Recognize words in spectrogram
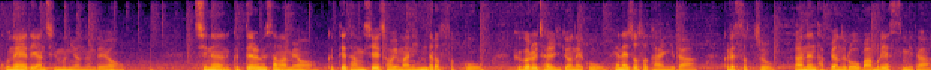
고뇌에 대한 질문이었는데요. 진은 그때를 회상하며 그때 당시에 저희 많이 힘들었었고 그거를 잘 이겨내고 해내줘서 다행이다. 그랬었죠. 라는 답변으로 마무리했습니다.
